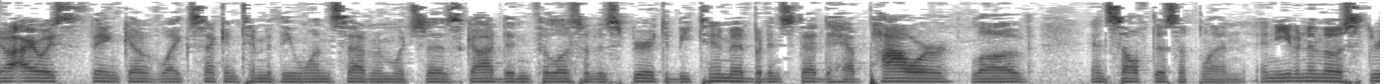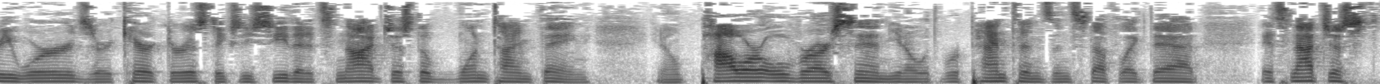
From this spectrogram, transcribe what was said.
you know, I always think of like Second Timothy 1 7, which says, God didn't fill us of his spirit to be timid, but instead to have power, love, and self-discipline. And even in those three words or characteristics, you see that it's not just a one-time thing. You know, power over our sin, you know, with repentance and stuff like that. It's not just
